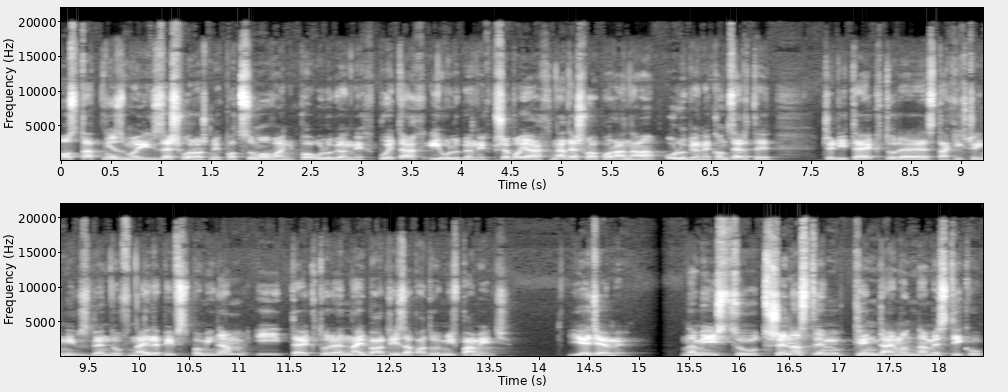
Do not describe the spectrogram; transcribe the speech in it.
Ostatnie z moich zeszłorocznych podsumowań po ulubionych płytach i ulubionych przebojach nadeszła pora na ulubione koncerty. Czyli te, które z takich czy innych względów najlepiej wspominam i te, które najbardziej zapadły mi w pamięć. Jedziemy! Na miejscu 13 King Diamond na Mystiku.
